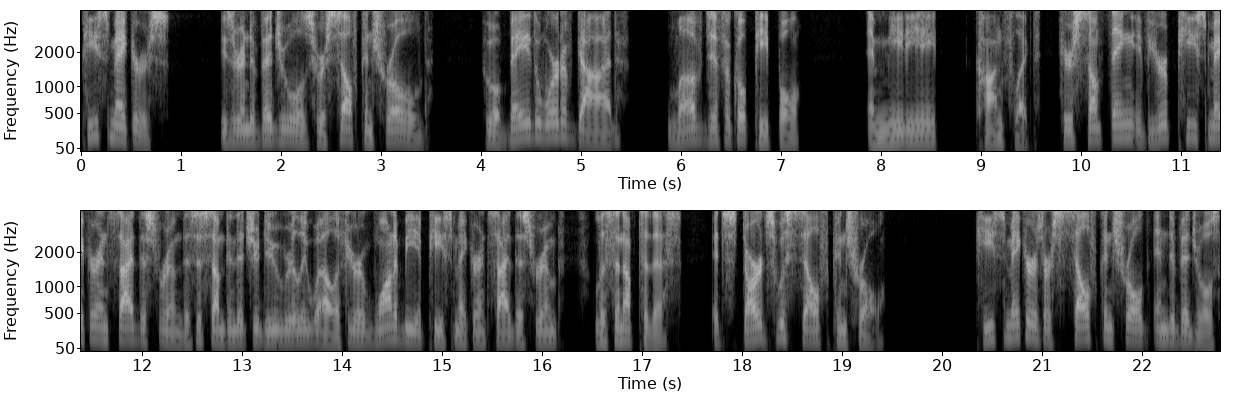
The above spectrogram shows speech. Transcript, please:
Peacemakers, these are individuals who are self controlled, who obey the word of God, love difficult people, and mediate conflict. Here's something if you're a peacemaker inside this room, this is something that you do really well. If you want to be a peacemaker inside this room, listen up to this. It starts with self control. Peacemakers are self controlled individuals.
